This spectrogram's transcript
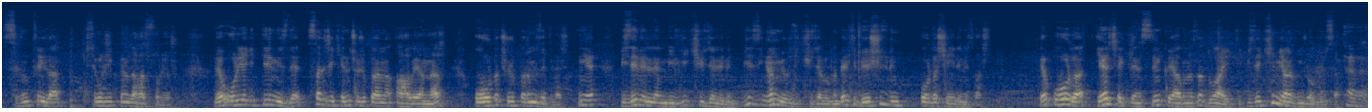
sıkıntıyla, psikolojikmen rahatsız oluyor. Ve oraya gittiğimizde sadece kendi çocuklarına ağlayanlar orada çocuklarımız dediler. Niye? Bize verilen bilgi 250 bin. Biz inanmıyoruz 250 olduğuna. Belki 500 bin orada şehidimiz var. Ve orada gerçekten sizin kıyabınızda dua ettik. Bize kim yardımcı olduysa. Evet.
